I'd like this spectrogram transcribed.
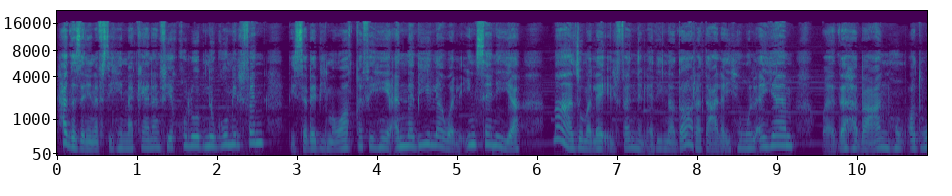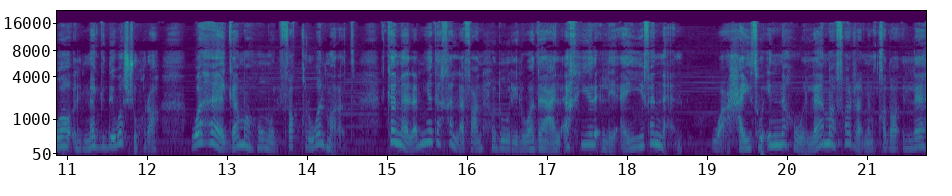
حجز لنفسه مكانا في قلوب نجوم الفن بسبب مواقفه النبيلة والإنسانية مع زملاء الفن الذين دارت عليهم الأيام وذهب عنهم أضواء المجد والشهرة وهاجمهم الفقر والمرض كما لم يتخلف عن حضور الوداع الأخير لأي فنان. وحيث إنه لا مفر من قضاء الله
